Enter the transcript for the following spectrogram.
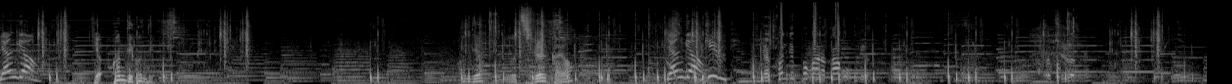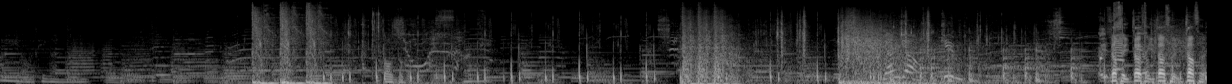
양경 여, 컨디 컨디. 컨디요? 이거 지를까요? 양경 김 야 컨디 포가 하나 까고 올게요 어 질렀네 빵이 어디 갔니? 나온다. 양경 김 이다설 이다설 이다설 이다설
